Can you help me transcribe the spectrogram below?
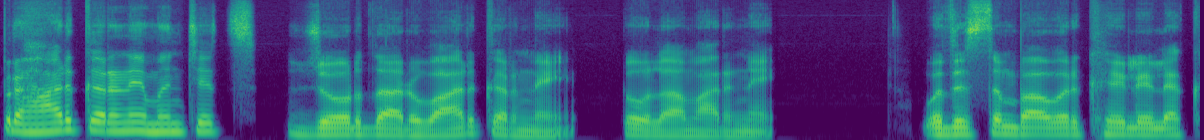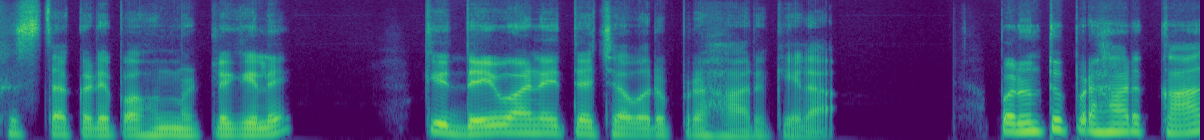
प्रहार करणे म्हणजेच जोरदार वार करणे टोला मारणे. वधस्तंभावर खेळलेल्या ख्रिस्ताकडे पाहून म्हटले गेले की देवाने त्याच्यावर प्रहार केला. परंतु प्रहार का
